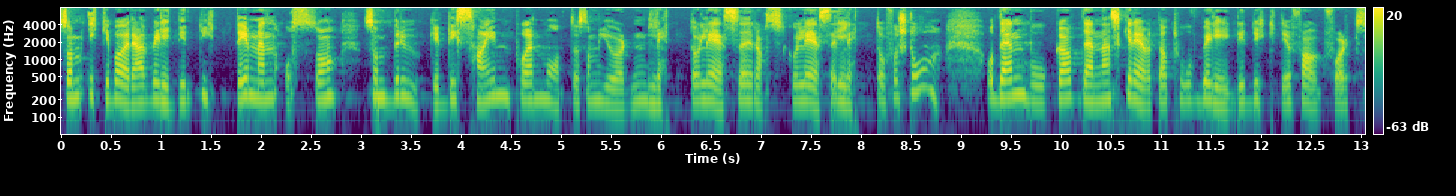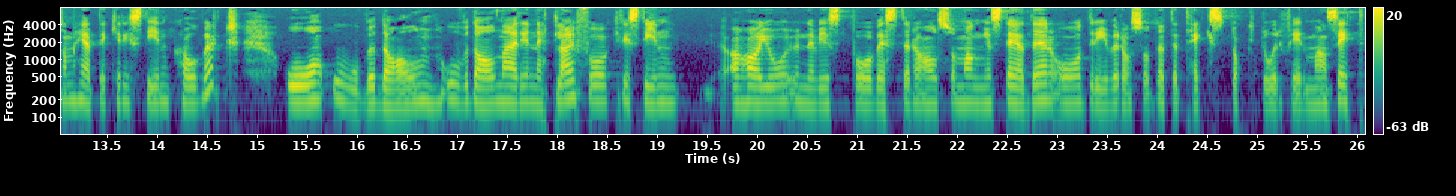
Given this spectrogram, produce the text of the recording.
som ikke bare er veldig nyttig, men også som bruker design på en måte som gjør den lett å lese, rask å lese, lett å forstå. Og den boka den er skrevet av to veldig dyktige fagfolk som heter Kristin Calvert og Ove Dalen. Ove Dalen er i Netlife, og Kristin har jo undervist på Westerdals og mange steder, og driver også dette tekstdoktorfirmaet sitt.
